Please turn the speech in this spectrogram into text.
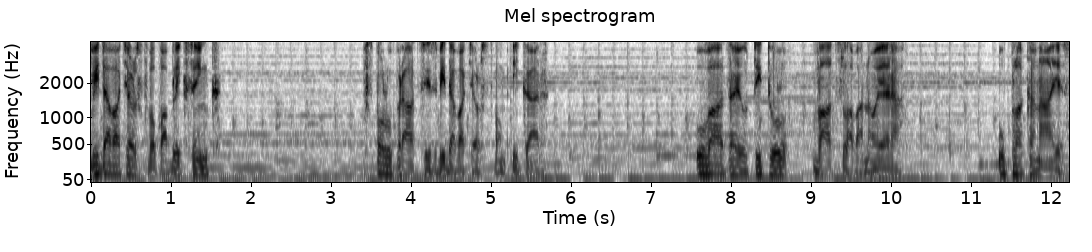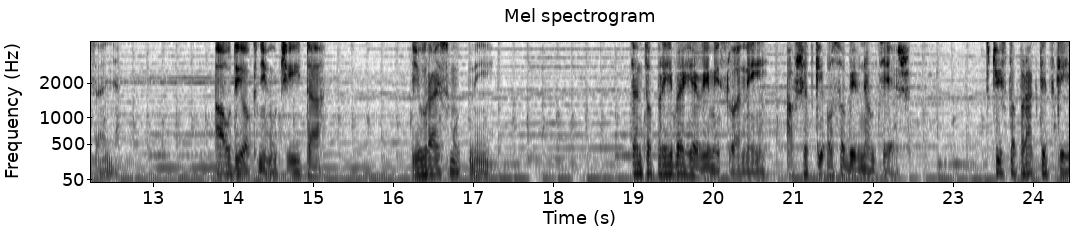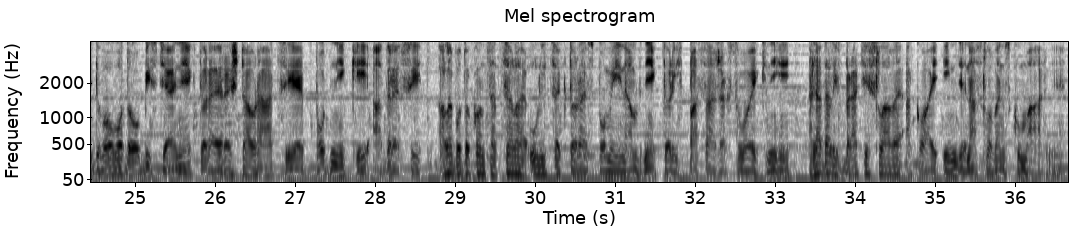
Vydavateľstvo Public Sync v spolupráci s vydavateľstvom IKAR uvádzajú titul Václava Nojera Uplakaná jeseň. Audioknihu číta Juraj Smutný. Tento príbeh je vymyslený a všetky osoby v ňom tiež – čisto praktických dôvodov by ste aj niektoré reštaurácie, podniky, adresy alebo dokonca celé ulice, ktoré spomínam v niektorých pasážach svojej knihy, hľadali v Bratislave ako aj inde na Slovensku márne.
